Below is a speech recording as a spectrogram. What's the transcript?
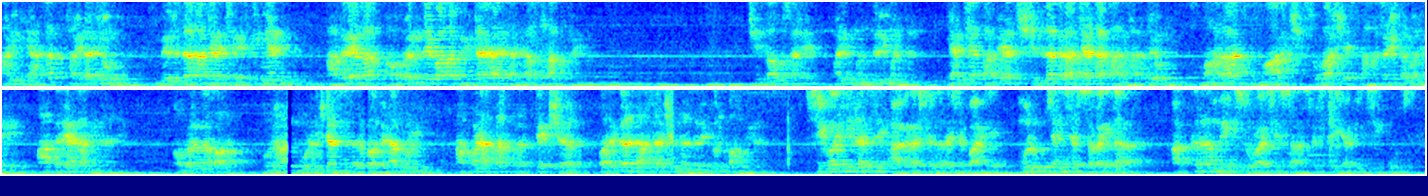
आणि याचाच फायदा घेऊन मिर्झा राजा जयसिंग यांनी आग्र्याला औरंगजेबाला भेटायला जायला भाग पाडला. जिजाऊ साहेब आणि मंत्रिमंडळ यांच्या ताब्यात शिल्लक राज्याचा कारभार देऊन महाराज मार्च सोळाशे सहासष्टमध्ये आग्र्याला निघाले. औरंगाबाद पुन्हा पुढच्या सर्व घडामोडी आपण आता प्रत्यक्ष परगलदासाच्या नजरेतून पाहूया. शिवाजीराजे आग्रा शहराच्या बाहेर मुलुकच्यांच्या सराईला अकरा मे सोळाशे सहासष्ट या दिवशी पोहोचले.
